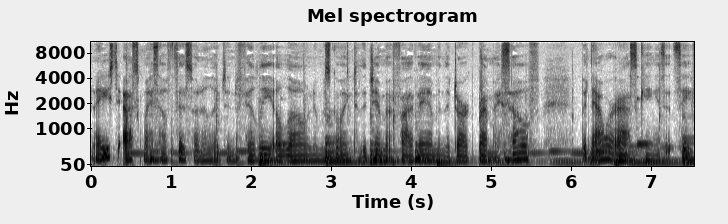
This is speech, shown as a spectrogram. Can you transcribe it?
And I used to ask myself this when I lived in Philly alone and was going to the gym at 5 a.m. in the dark by myself. But now we're asking, is it safe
